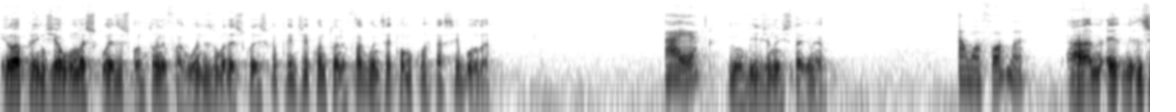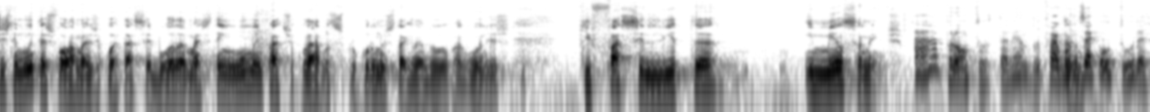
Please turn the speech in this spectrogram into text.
eu aprendi algumas coisas com Antônio Fagundes. Uma das coisas que eu aprendi com Antônio Fagundes é como cortar cebola. Ah, é? Num vídeo no Instagram. Há uma forma? Há, é, existem muitas formas de cortar cebola, mas tem uma em particular, vocês procuram no Instagram do Fagundes, que facilita imensamente. Ah, pronto, tá vendo? Fagundes tá vendo? é cultura.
